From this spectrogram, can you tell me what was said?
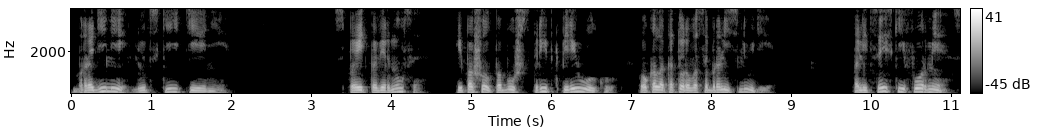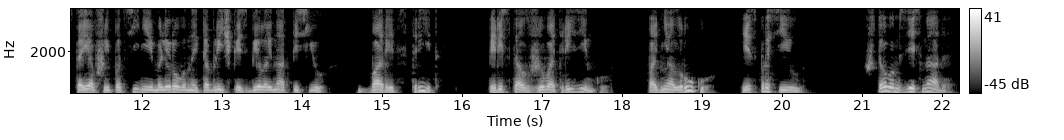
бродили людские тени. Спейд повернулся и пошел по Буш-стрит к переулку, около которого собрались люди. Полицейский в форме, стоявший под синей эмалированной табличкой с белой надписью «Барретт-стрит», перестал сживать резинку, поднял руку и спросил, «Что вам здесь надо?»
